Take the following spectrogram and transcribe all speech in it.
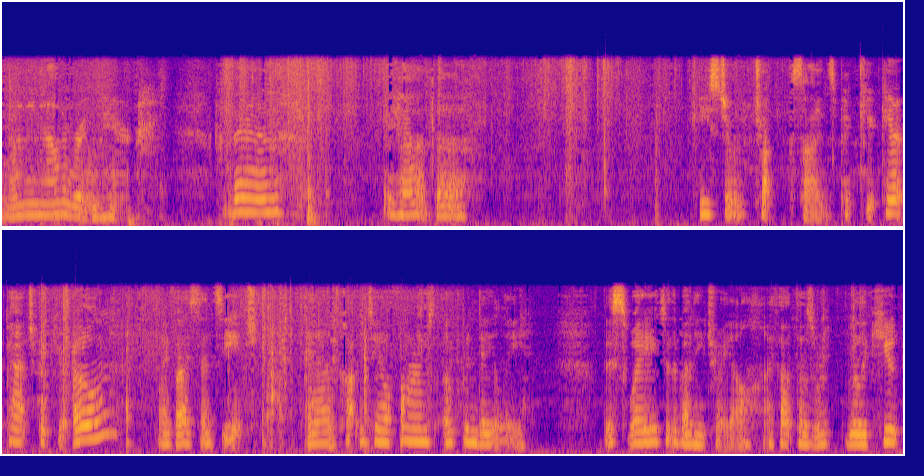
Running out of room here. Then they have the Easter truck signs. Pick your carrot patch, pick your own, 25 cents each. And Cottontail Farms open daily this way to the bunny trail. I thought those were really cute.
